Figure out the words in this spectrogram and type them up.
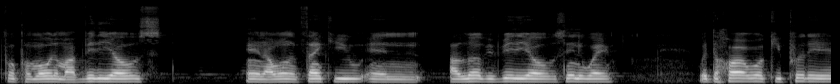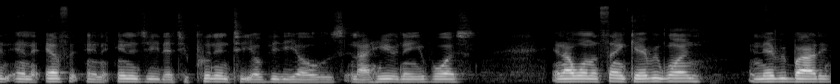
for promoting my videos. And I want to thank you and I love your videos anyway. With the hard work you put in and the effort and the energy that you put into your videos and I hear it in your voice. And I want to thank everyone and everybody.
